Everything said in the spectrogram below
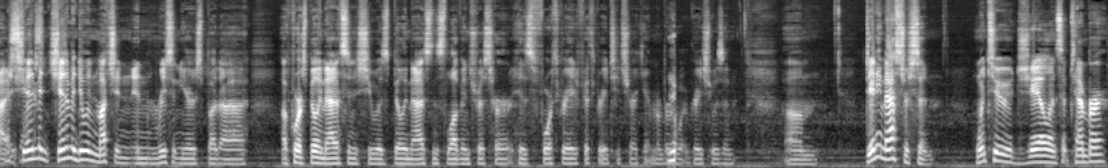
I, she hasn't been she hasn't been doing much in, in recent years, but uh, of course Billy Madison. She was Billy Madison's love interest. Her his fourth grade, fifth grade teacher. I can't remember Yep. what grade she was in. Um, Danny Masterson went to jail in September.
